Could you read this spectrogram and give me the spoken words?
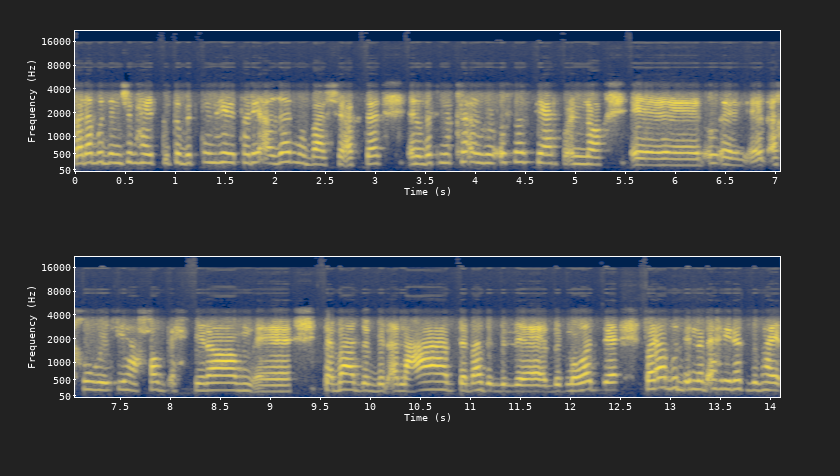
فلا بد نجيب هاي الكتب تكون هي طريقة غير مباشرة أكثر إنه بس نقرأ لهم القصص يعرفوا إنه آه، الأخوة فيها حب احترام آه، تبادل بالألعاب تبادل بالمودة. فلا بد إنه الأهل يركزوا بهاي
